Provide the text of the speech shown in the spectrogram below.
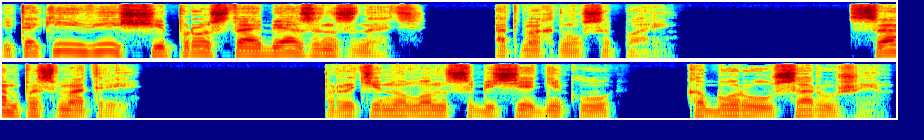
и такие вещи просто обязан знать, отмахнулся парень. Сам посмотри. Протянул он собеседнику кобуру с оружием.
